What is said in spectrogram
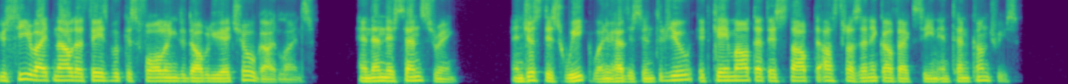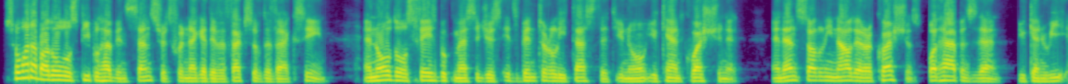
You see right now that Facebook is following the WHO guidelines and then they're censoring. And just this week, when you have this interview, it came out that they stopped the AstraZeneca vaccine in 10 countries. So what about all those people who have been censored for negative effects of the vaccine? And all those Facebook messages, it's been thoroughly tested. You know, you can't question it. And then suddenly now there are questions. What happens then? You can re-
